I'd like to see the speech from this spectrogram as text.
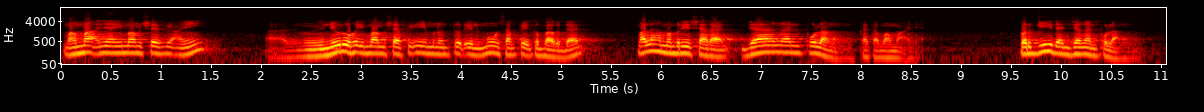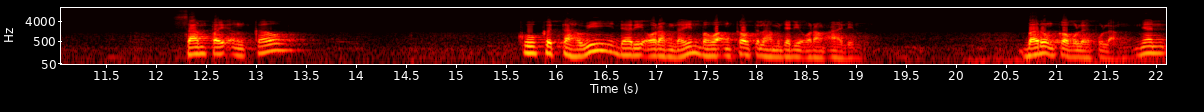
Mamaknya Imam Syafi'i uh, menyuruh Imam Syafi'i menuntut ilmu sampai ke Baghdad malah memberi syarat jangan pulang kata mamanya pergi dan jangan pulang. Sampai engkau ku ketahui dari orang lain bahawa engkau telah menjadi orang alim. Baru engkau boleh pulang. Nyan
